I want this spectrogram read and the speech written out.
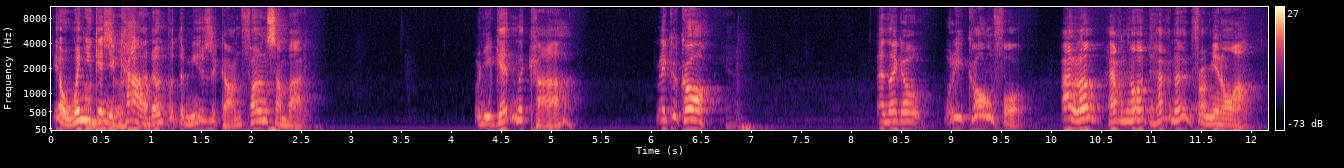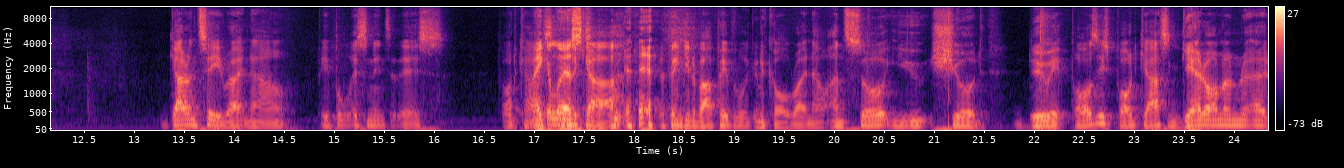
You know, when you get in your car, don't put the music on, phone somebody. When you get in the car, make a call. Yeah. And they go, What are you calling for? I don't know. Haven't heard haven't heard from you in a while. Guarantee right now, people listening to this podcast Make a in list. the car are thinking about people who are going to call right now, and so you should do it. Pause this podcast, get on, and uh,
